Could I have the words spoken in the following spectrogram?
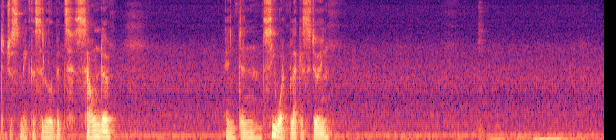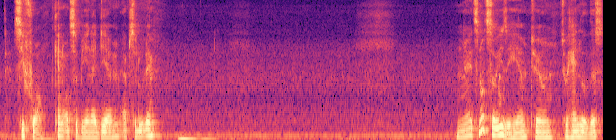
To just make this a little bit sounder and then see what black is doing. c4 can also be an idea, absolutely. It's not so easy here to, to handle this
